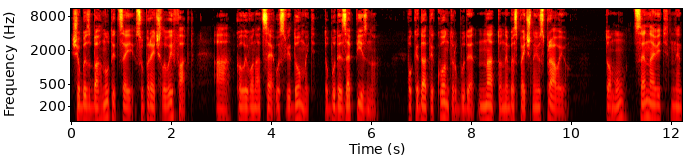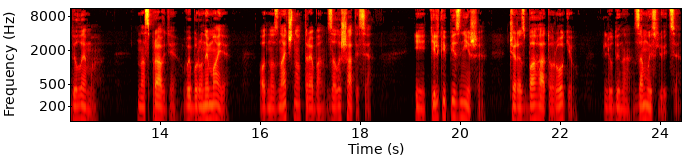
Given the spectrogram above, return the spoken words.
щоби збагнути цей суперечливий факт, а коли вона це усвідомить, то буде запізно. Покидати контур буде надто небезпечною справою. Тому це навіть не дилема. Насправді вибору немає, однозначно треба залишатися. І тільки пізніше, через багато років, людина замислюється,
